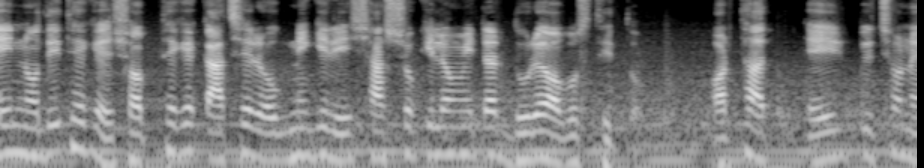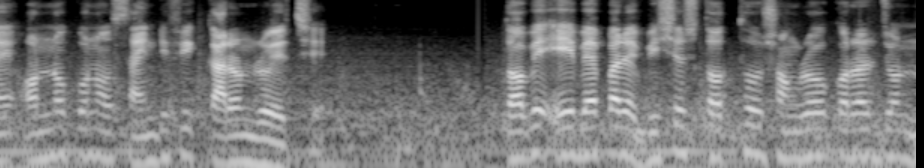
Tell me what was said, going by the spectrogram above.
এই নদী থেকে সবথেকে কাছের অগ্নিগিরি সাতশো কিলোমিটার দূরে অবস্থিত। অর্থাৎ এর পিছনে অন্য কোনো সাইন্টিফিক কারণ রয়েছে। তবে এ ব্যাপারে বিশেষ তথ্য সংগ্রহ করার জন্য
